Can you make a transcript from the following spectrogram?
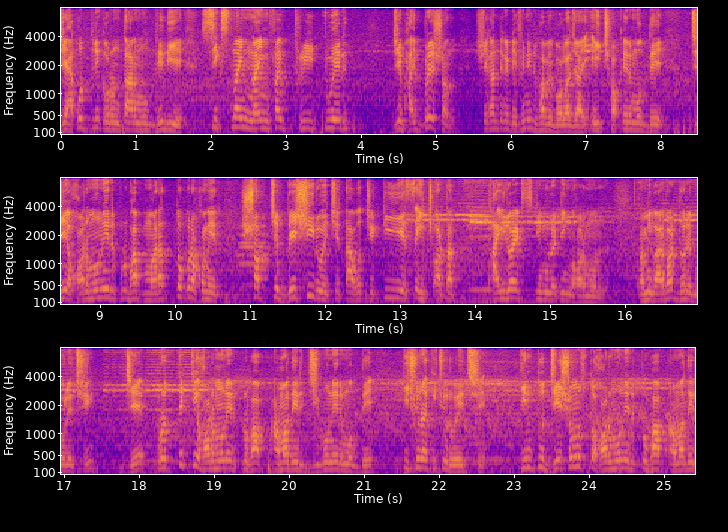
যে একত্রীকরণ তার মধ্যে দিয়ে six nine nine five three two এর যে ভাইব্রেশন সেখান থেকে ডেফিনিটভাবে বলা যায় এই ছকের মধ্যে যে হরমোনের প্রভাব মারাত্মক রকমের সবচেয়ে বেশি রয়েছে তা হচ্ছে টিএসএইচ অর্থাৎ থাইরয়েড স্টিমুলেটিং হরমোন আমি বারবার ধরে বলেছি যে প্রত্যেকটি হরমোনের প্রভাব আমাদের জীবনের মধ্যে কিছু না কিছু রয়েছে। কিন্তু যে সমস্ত হরমোনের প্রভাব আমাদের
